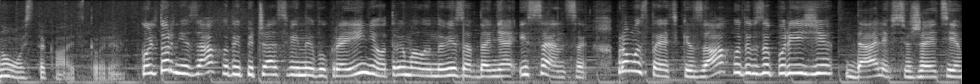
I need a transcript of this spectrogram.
Ну, ось така історія. Культурні заходи під час війни в Україні отримали нові завдання і сенси. Про мистецькі заходи в Запоріжжі далі в сюжеті.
